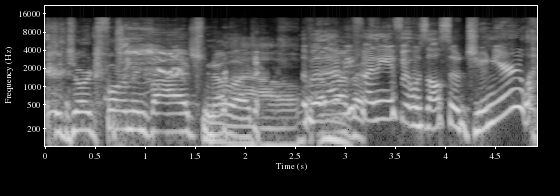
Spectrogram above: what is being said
the George Foreman vibes. You know, like Wow. But that'd be it. funny if it was also Junior, like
